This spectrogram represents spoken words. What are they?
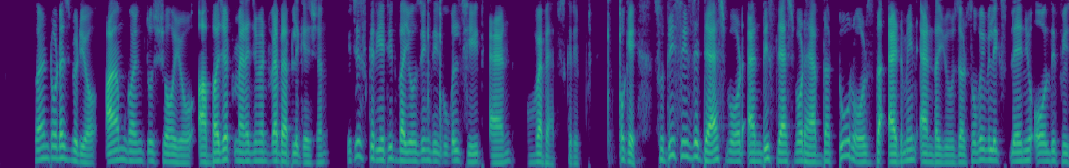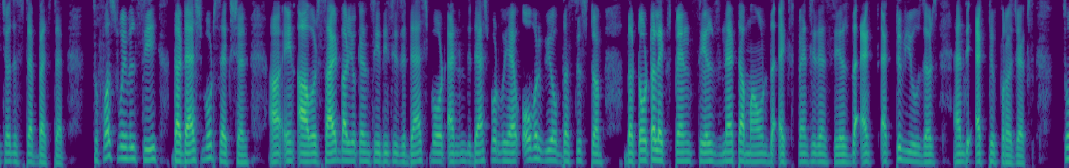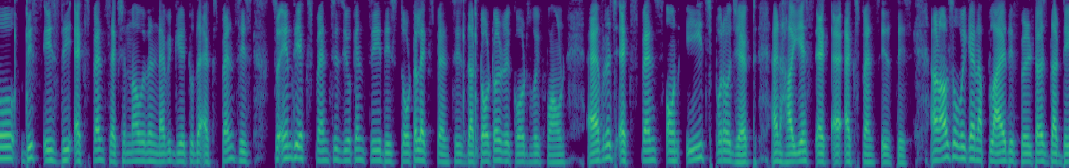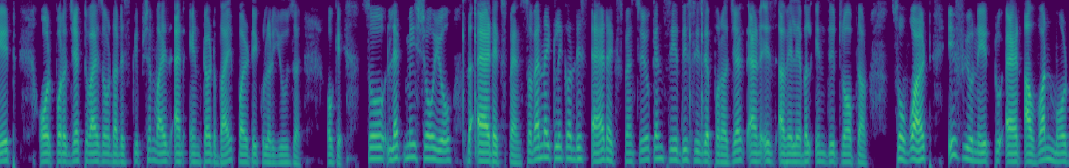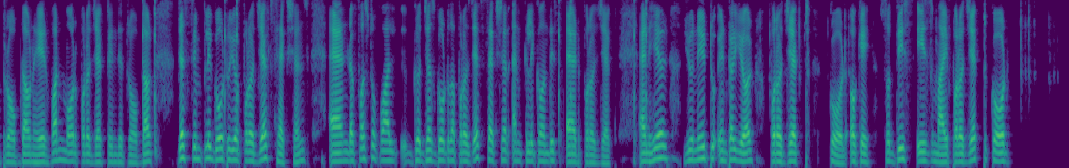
So in today's video, I am going to show you a budget management web application which is created by using the Google Sheet and web app script. Okay, so this is a dashboard and this dashboard have the two roles, the admin and the user. So we will explain you all the features step by step. So first we will see the dashboard section. Uh, in our sidebar, you can see this is a dashboard and in the dashboard we have overview of the system, the total expense, sales, net amount, the expenses and sales, the act active users and the active projects so this is the expense section. Now we will navigate to the expenses. So in the expenses you can see these total expenses the total records we found. Average expense on each project and highest e expense is this. And also we can apply the filters the date or project wise or the description wise and entered by particular user okay so let me show you the add expense. So when i click on this add expense you can see this is a project and is available in the drop down. So what if you need to add a one more drop down here one more project in the drop down? Just simply go to your project sections and first of all go, just go to the project section and click on this add project. And here you need to enter your project code. Okay so this is my project code.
